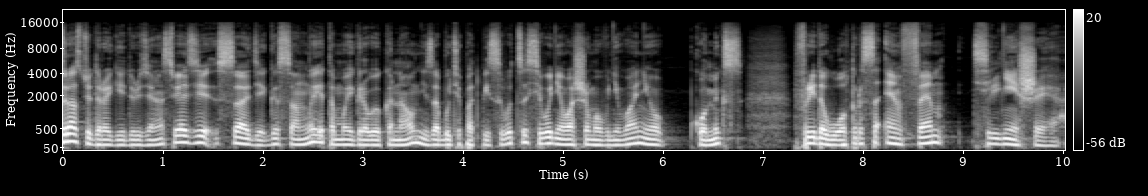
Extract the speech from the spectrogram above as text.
Здравствуйте, дорогие друзья, на связи Сади Гасанлы, это мой игровой канал, не забудьте подписываться. Сегодня вашему вниманию комикс Фрида Уолтерса «МФМ сильнейшие.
